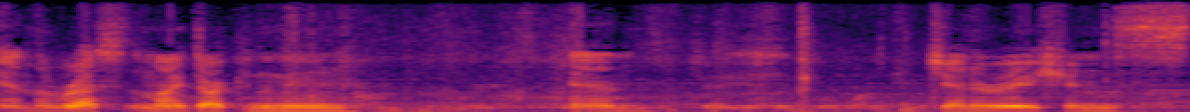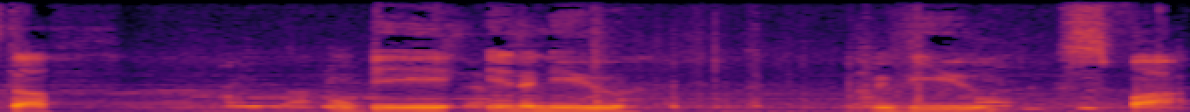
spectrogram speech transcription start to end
and the rest of my Dark of the Moon and Generations stuff will be in a new review spot.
